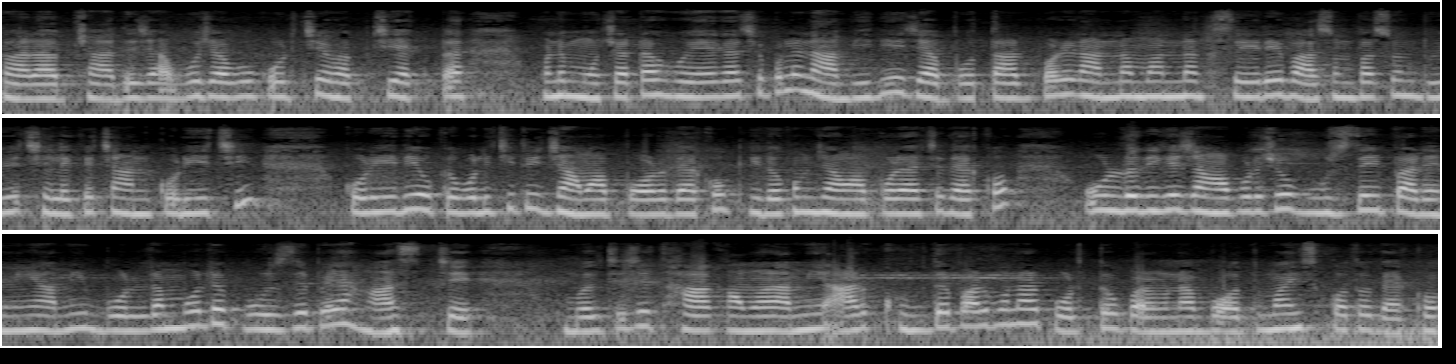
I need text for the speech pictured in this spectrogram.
খারাপ, ছাদে যাব যাব করছে, ভাবছি একটা মানে মোচাটা হয়ে গেছে বলে নামিয়ে দিয়ে যাব। তারপরে রান্না বান্না সেরে বাসন বাসন ধুয়ে ছেলেকে চান করিয়েছি। করিয়ে দিয়ে ওকে বলেছি, তুই জামা পর দেখো, কীরকম জামা পরে আছে দেখো। উল্টো দিকে জামা পরেছে, ও বুঝতেই পারেনি। আমি বললাম বলে বুঝতে পেরে হাসছে। বলছে যে, থাক, আমার, আমি আর খুলতে পারব না আর পড়তেও পারব না। বদমাইশ কত, দেখো।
